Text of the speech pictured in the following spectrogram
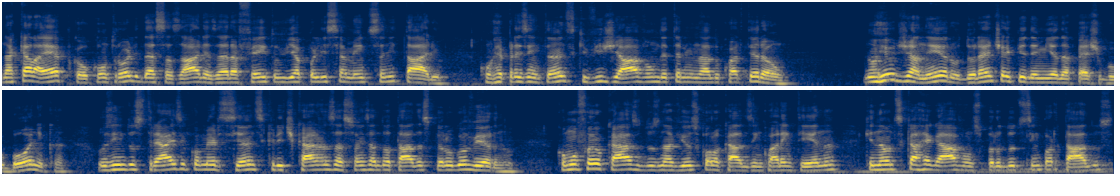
Naquela época, o controle dessas áreas era feito via policiamento sanitário, com representantes que vigiavam um determinado quarteirão. No Rio de Janeiro, durante a epidemia da peste bubônica, os industriais e comerciantes criticaram as ações adotadas pelo governo, como foi o caso dos navios colocados em quarentena que não descarregavam os produtos importados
